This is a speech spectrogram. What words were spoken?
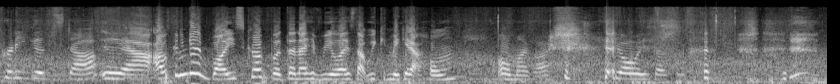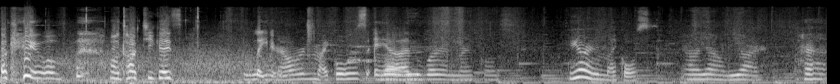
pretty good stuff. yeah, I was gonna get a body scrub, but then I realized that we could make it at home. Oh my gosh. she always does this. okay, well, we'll talk to you guys later. Now we're in Michael's, and Yeah, we were in Michael's. we are in Michael's. Oh yeah, we are.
